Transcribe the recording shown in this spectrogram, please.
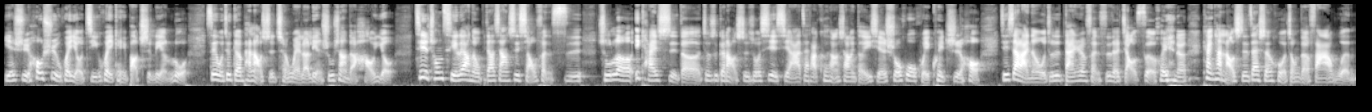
也许后续会有机会可以保持联络，所以我就跟潘老师成为了脸书上的好友。其实充其量呢，我比较像是小粉丝。除了一开始的，就是跟老师说谢谢啊，在他课堂上的一些收获回馈之后，接下来呢，我就是担任粉丝的角色，会呢看看老师在生活中的发文。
